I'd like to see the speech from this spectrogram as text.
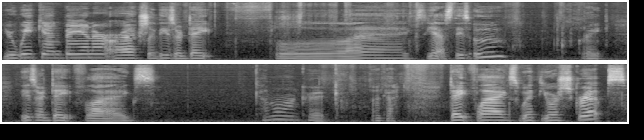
your weekend banner, or actually these are date flags. Yes, these, ooh, great. These are date flags. Come on, Crick. Okay. Date flags with your scripts.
